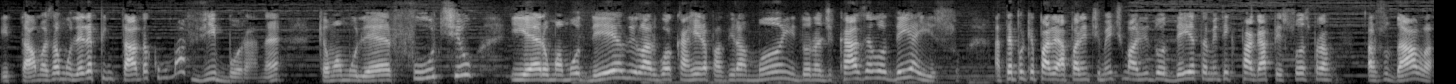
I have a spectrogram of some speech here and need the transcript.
E tal, mas a mulher é pintada como uma víbora, né? Que é uma mulher fútil e era uma modelo e largou a carreira para virar mãe e dona de casa, ela odeia isso. Até porque aparentemente o marido odeia também ter que pagar pessoas para ajudá-la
